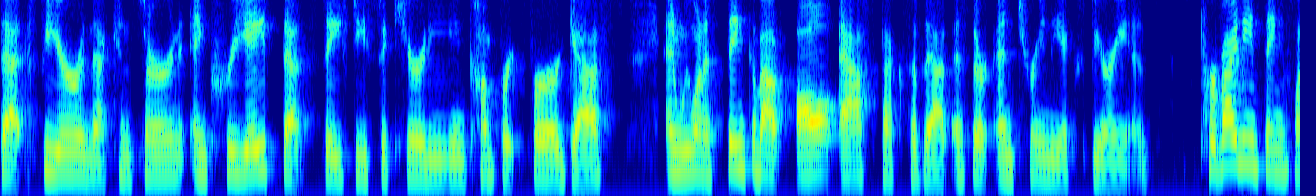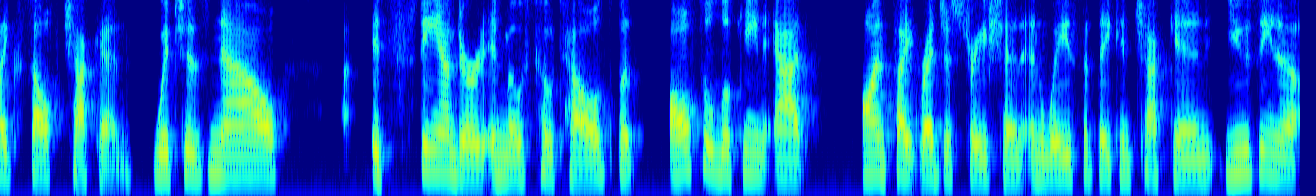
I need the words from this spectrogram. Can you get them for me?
that fear and that concern and create that safety, security, and comfort for our guests. And we want to think about all aspects of that as they're entering the experience. Providing things like self check in, which is now it's standard in most hotels, but also looking at on-site registration and ways that they can check in using a,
